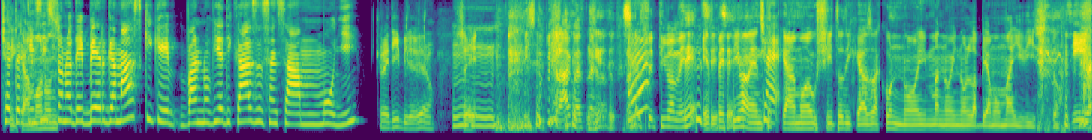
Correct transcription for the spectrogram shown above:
Cioè, perché esistono non... dei bergamaschi che vanno via di casa senza mogli? Credibile, vero? Sì. Mm, mi stupirà questa cosa. Sì, eh? Effettivamente, sì, effettivamente cioè... Camo è uscito di casa con noi, ma noi non l'abbiamo mai visto. Sì, io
